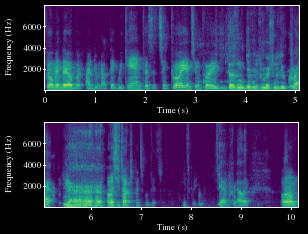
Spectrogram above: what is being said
film in there, but I do not think we can because it's St. Croix and St. Croix. Doesn't give you permission to do crap. Yeah. Unless you talk to Principal Gibson, he's pretty. he's yeah, pretty pr- I like. Um,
